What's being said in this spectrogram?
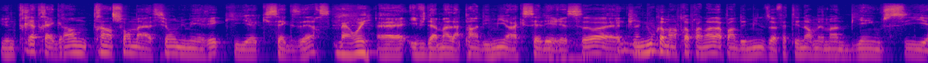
il y a une très, très grande transformation numérique qui, euh, qui s'exerce. Ben oui. Euh, évidemment, la pandémie a accéléré ça. Euh, puis nous, comme entrepreneurs, la pandémie nous a fait énormément de bien aussi.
